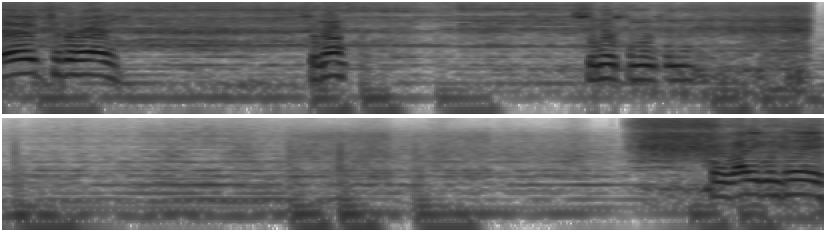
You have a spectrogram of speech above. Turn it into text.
এই ছোট ভাই, শোনো। শোনো শোনো শোনো। তোমার বাড়ি কোনটায়?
